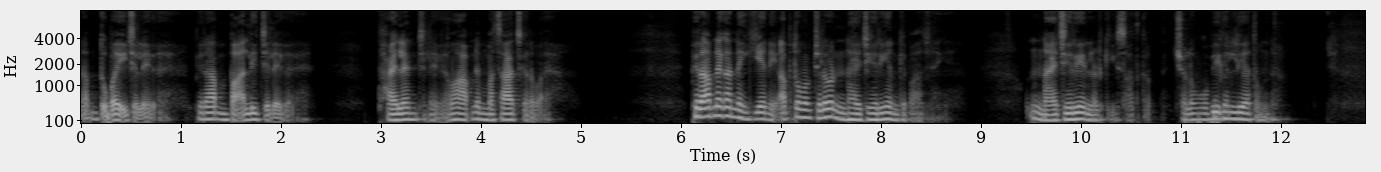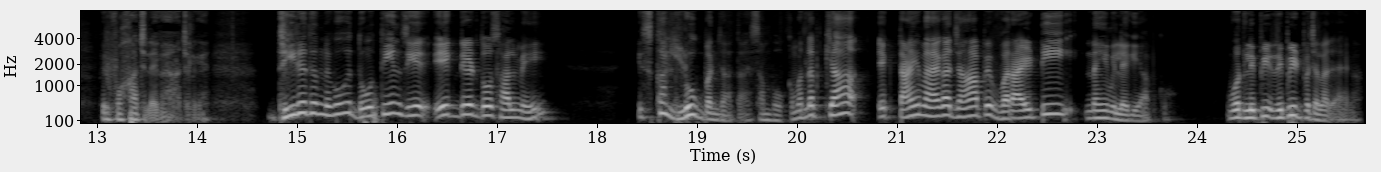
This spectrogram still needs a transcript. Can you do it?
फिर आप दुबई चले गए, फिर आप बाली चले गए, थाईलैंड चले गए, वहाँ आपने मसाज करवाया। फिर आपने कहा, नहीं, ये नहीं, अब तुम अब चलो नाइजेरियन के पास जाएँगे। नाइजीरियन लड़की के साथ करते चलो, वो भी कर लिया तुमने। फिर वहाँ चले गए, यहाँ चले गए। धीरे धीरे देखोगे दो, तीन एक डेढ़, दो साल में ही इसका लूप बन जाता है संभोग का। मतलब क्या एक टाइम आएगा जहाँ पे वैरायटी नहीं मिलेगी आपको? वो रिपीट रिपीट पे चला जाएगा।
